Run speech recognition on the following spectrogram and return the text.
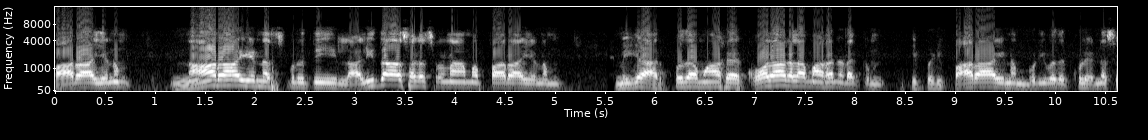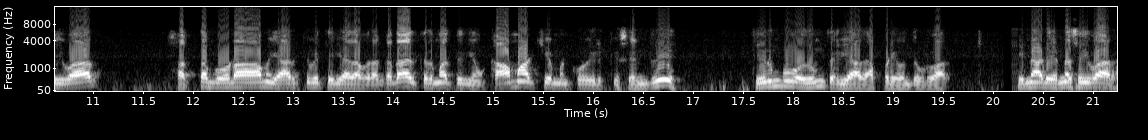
பாராயணம் நாராயண ஸ்மிருதி லலிதா சகசிரநாம பாராயணம் மிக அற்புதமாக கோலாகலமாக நடக்கும். இப்படி பாராயணம் முடிவதற்குள் என்ன செய்வார்? சத்தம் போடாமல் யாருக்குமே தெரியாது. அவர் அங்கே தான் இருக்கிற மாதிரி தெரியும். காமாட்சி அம்மன் கோயிலுக்கு சென்று திரும்புவதும் தெரியாது. அப்படி வந்து விடுவார். பின்னாடி என்ன செய்வார்?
